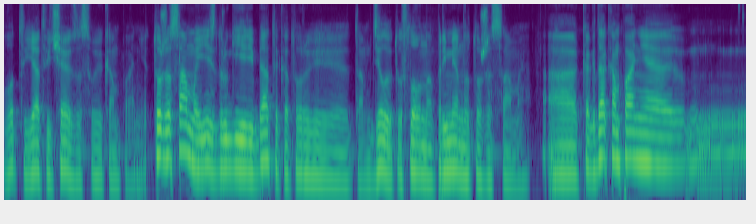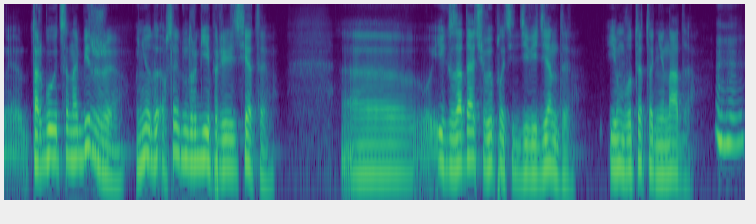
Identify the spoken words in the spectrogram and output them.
вот я отвечаю за свою компанию. То же самое есть другие ребята, которые там делают условно примерно то же самое. А когда компания торгуется на бирже, у нее абсолютно другие приоритеты. Э, их задача выплатить дивиденды, им вот это не надо. Угу.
